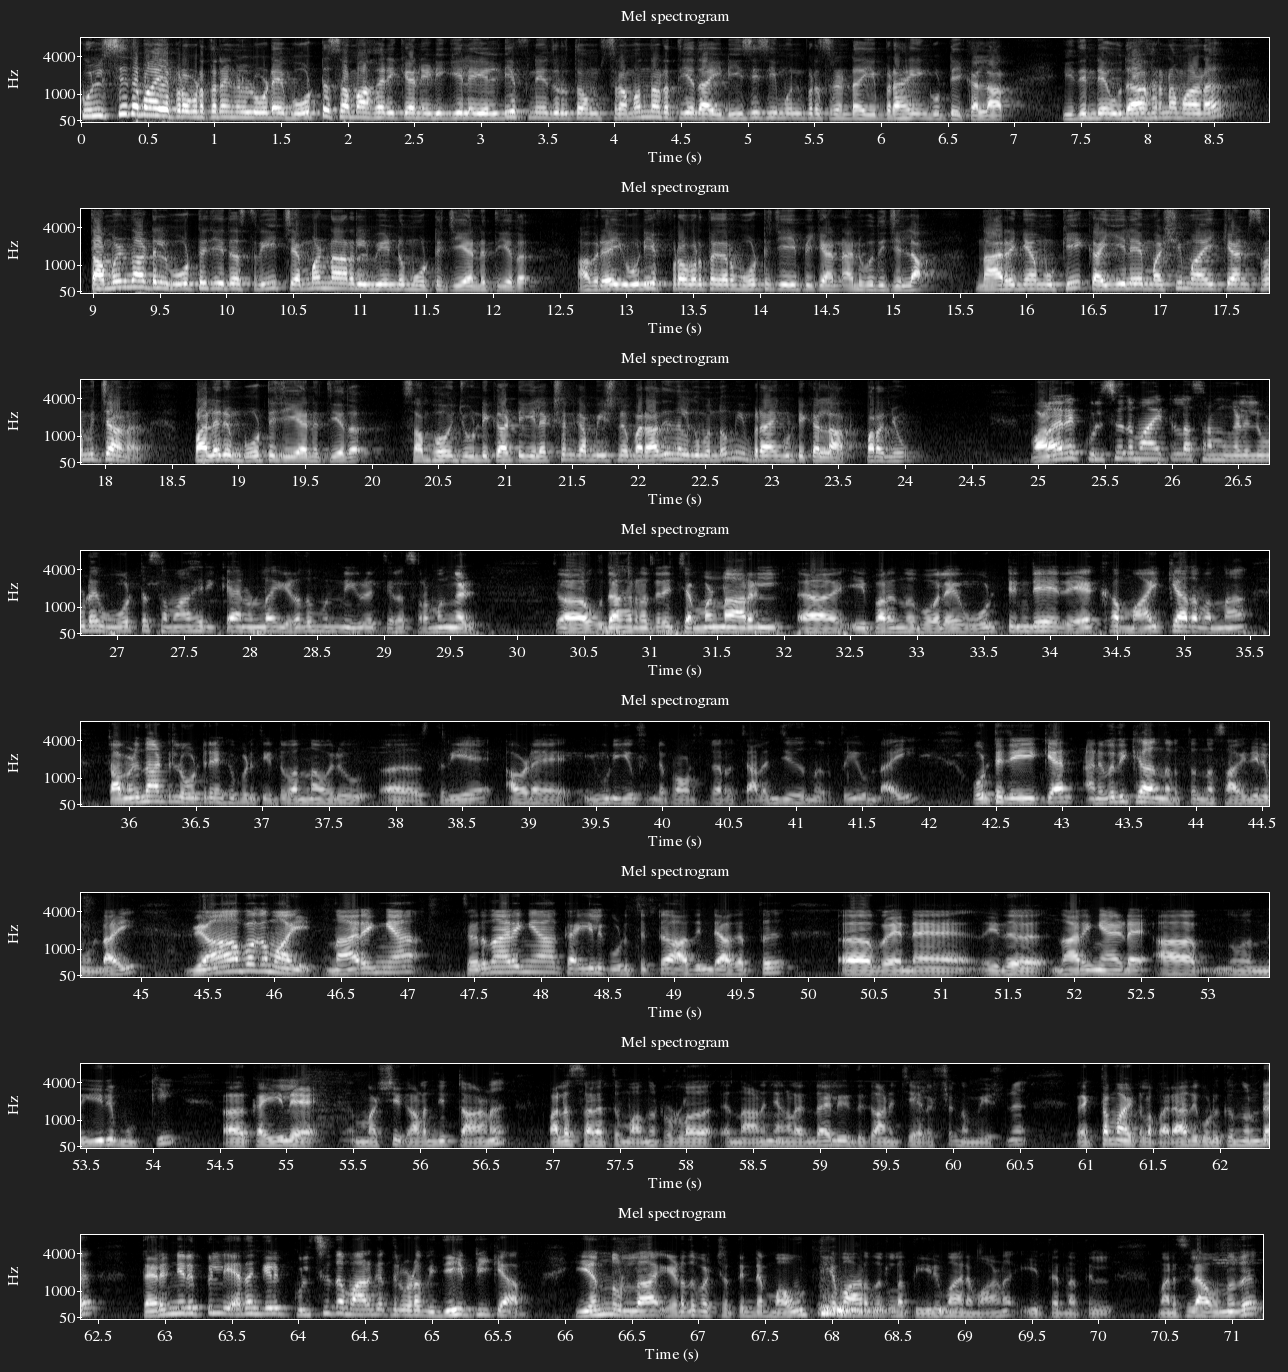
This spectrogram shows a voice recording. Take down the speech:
കുൽസിതമായ പ്രവർത്തനങ്ങളിലൂടെ വോട്ട് സമാഹരിക്കാൻ ഇടുക്കിയിലെ L D F നേതൃത്വം ശ്രമം നടത്തിയതായി ഡി സി സി മുൻ പ്രസിഡന്റ് ഇബ്രാഹിം കുട്ടി കല്ലാർ. ഇതിന്റെ ഉദാഹരണമാണ് തമിഴ്നാട്ടിൽ വോട്ട് ചെയ്ത സ്ത്രീ ചെമ്മണ്ണാറിൽ വീണ്ടും വോട്ട് ചെയ്യാനെത്തിയത്. അവരെ യു ഡി എഫ് പ്രവർത്തകർ വോട്ട് ചെയ്യിപ്പിക്കാൻ അനുവദിച്ചില്ല. നാരങ്ങ മുക്കി കയ്യിലെ മഷി മായ്ക്കാൻ ശ്രമിച്ചാണ് പലരും വോട്ട് ചെയ്യാനെത്തിയത്. സംഭവം ചൂണ്ടിക്കാട്ടി ഇലക്ഷൻ കമ്മീഷന് പരാതി നൽകുമെന്നും ഇബ്രാഹിം കുട്ടി കല്ലാർ പറഞ്ഞു. വളരെ കുൽസിതമായിട്ടുള്ള ശ്രമങ്ങളിലൂടെ വോട്ട് സമാഹരിക്കാനുള്ള ഇടതുമുന്നണിയുടെ ചില ശ്രമങ്ങൾ. ഉദാഹരണത്തിന് ചെമ്മണ്ണാറിൽ ഈ പറയുന്നത് പോലെ വോട്ടിന്റെ രേഖ മായ്ക്കാതെ വന്ന തമിഴ്നാട്ടിൽ വോട്ട് രേഖപ്പെടുത്തിയിട്ട് വന്ന ഒരു സ്ത്രീയെ അവിടെ യു ഡി എഫിന്റെ പ്രവർത്തകർ ചലഞ്ച് ചെയ്ത് നിർത്തുകയുണ്ടായി. വോട്ട് ചെയ്യിക്കാൻ അനുവദിക്കാതെ നിർത്തുന്ന സാഹചര്യമുണ്ടായി. വ്യാപകമായി നാരങ്ങ ചെറുനാരങ്ങ കയ്യിൽ കൊടുത്തിട്ട് അതിന്റെ അകത്ത് പിന്നെ ഇത് നാരങ്ങയുടെ ആ നീര് മുക്കി കയ്യിലെ മഷി കളഞ്ഞിട്ടാണ് പല സ്ഥലത്തും വന്നിട്ടുള്ളത് എന്നാണ് ഞങ്ങൾ എന്തായാലും ഇത് കാണിച്ച് ഇലക്ഷൻ കമ്മീഷന് വ്യക്തമായിട്ടുള്ള പരാതി കൊടുക്കുന്നുണ്ട്. തെരഞ്ഞെടുപ്പിൽ ഏതെങ്കിലും കുൽസിത മാർഗത്തിലൂടെ വിജയിപ്പിക്കാം എന്നുള്ള ഇടതുപക്ഷത്തിന്റെ മൗഢ്യമാർന്നിട്ടുള്ള തീരുമാനമാണ് ഈ മനസ്സിലാവുന്നത്.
